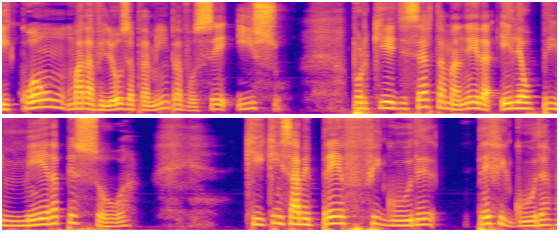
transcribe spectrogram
E quão maravilhoso é para mim e para você isso. Porque, de certa maneira, ele é a primeira pessoa que, quem sabe, prefigura, prefigura,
